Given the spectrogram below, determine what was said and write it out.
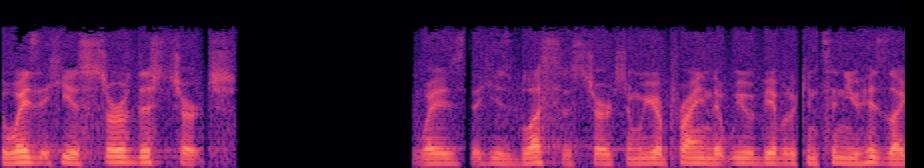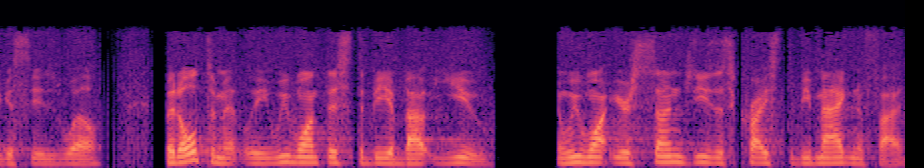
the ways that he has served this church, the ways that he has blessed this church, and we are praying that we would be able to continue his legacy as well. But ultimately, we want this to be about you, and we want your son, Jesus Christ, to be magnified.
